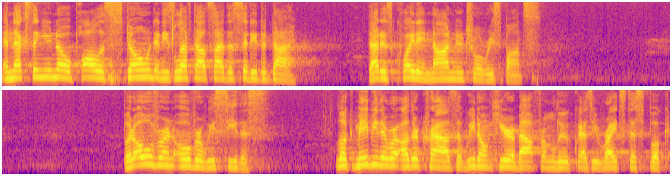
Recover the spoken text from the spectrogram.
And next thing you know, Paul is stoned and he's left outside the city to die. That is quite a non neutral response. But over and over, we see this. Look, maybe there were other crowds that we don't hear about from Luke as he writes this book.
